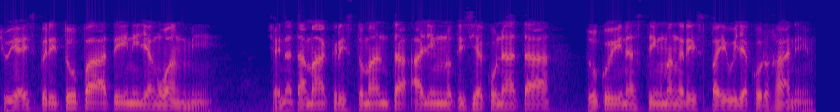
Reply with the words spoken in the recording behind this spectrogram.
chuya espiritupa atiinillanwanmi. Chaynatama Kristumanta allin noticiakunata tukuy inastingman rispay willakurqani.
